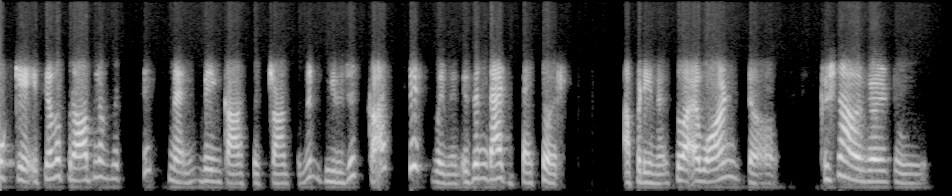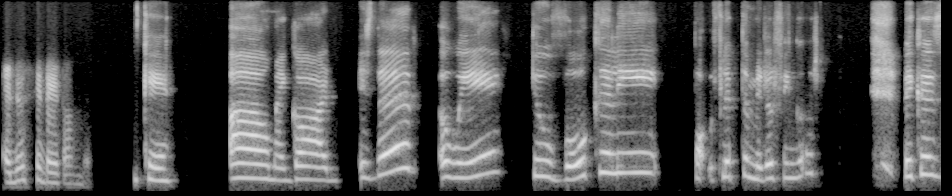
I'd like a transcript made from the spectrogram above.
okay if you have a problem with cis men being cast as trans women we'll just cast cis women isn't that better அப்படின்னு so I want uh, Krishna Avargal to elucidate on this Okay. Oh my god. Is there a way to vocally po- flip the middle finger? because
